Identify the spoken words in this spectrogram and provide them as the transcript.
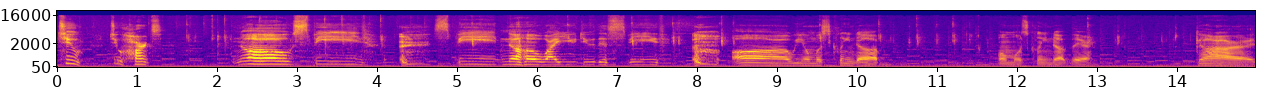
two, two hearts. No, speed, speed, no, why you do this, speed? Oh, we almost cleaned up. Almost cleaned up there. God,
